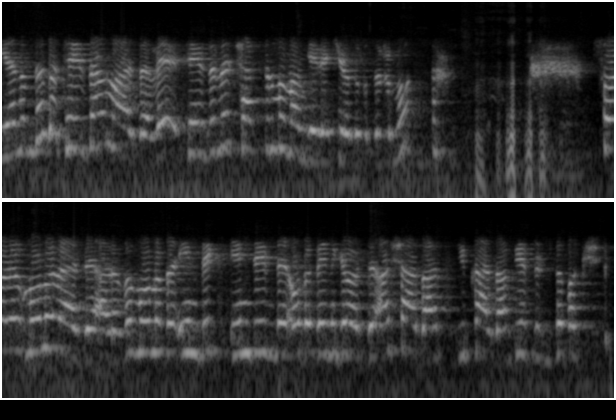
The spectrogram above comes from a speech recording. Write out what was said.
yanımda da teyzem vardı ve teyzeme çaktırmamam gerekiyordu bu durumu. Sonra mola verdi araba. Molada indik. İndiğimde o da beni gördü. Aşağıdan yukarıdan birbirimize bakıştık.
